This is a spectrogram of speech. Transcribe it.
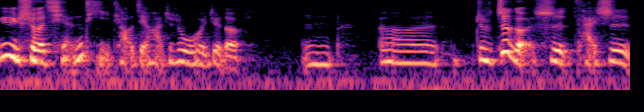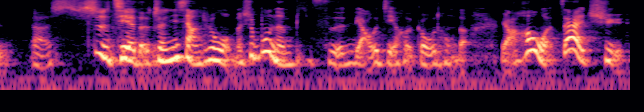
预设前提条件哈，就是我会觉得，嗯呃，就是这个是才是。呃，世界的真相就是我们是不能彼此了解和沟通的。然后我再去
